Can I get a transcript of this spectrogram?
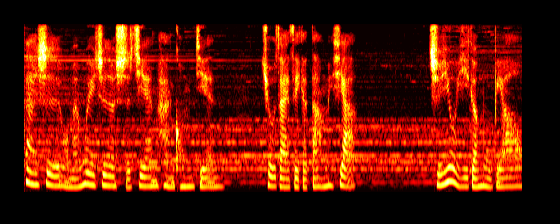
但是，我们未知的时间和空间就在这个当下，只有一个目标，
